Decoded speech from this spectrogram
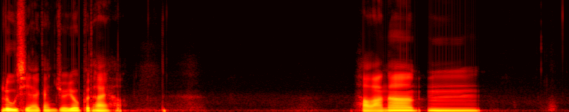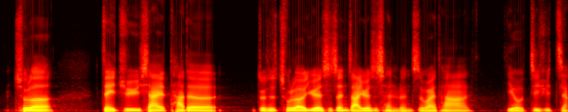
录起来，感觉又不太好。好啦，那嗯，除了这句下他的就是除了越是挣扎越是沉沦之外，他也有继续讲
